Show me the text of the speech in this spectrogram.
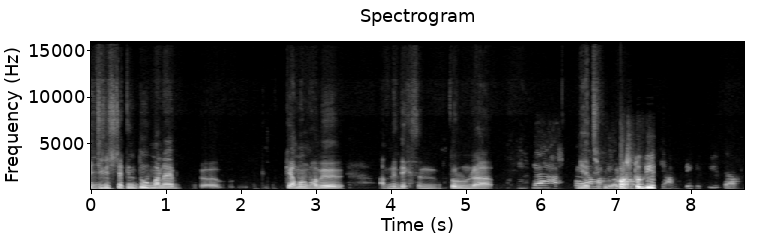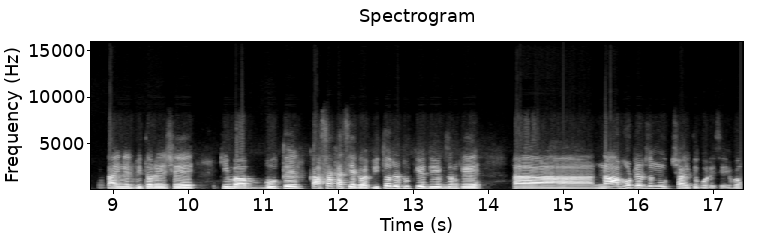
এই জিনিসটা কিন্তু মানে কেমন ভাবে আপনি দেখছেন? তরুণরা নিয়েছে কষ্ট দিয়েছে। লাইনের ভিতরে এসে কিংবা বুথের কাছাকাছি একবার ভিতরে ঢুকিয়ে দুই একজনকে না ভোটের জন্য উৎসাহিত করেছে এবং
